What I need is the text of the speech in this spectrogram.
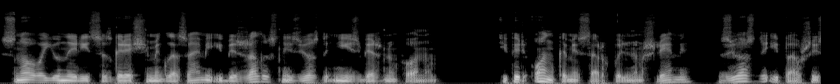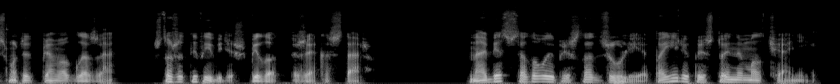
Снова юные лица с горящими глазами и безжалостные звезды неизбежным фоном. Теперь он, комиссар в пыльном шлеме, звезды и павшие смотрят прямо в глаза. Что же ты выберешь, пилот Жека Стар? На обед в столовую пришла Джулия, поели в пристойном молчании.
